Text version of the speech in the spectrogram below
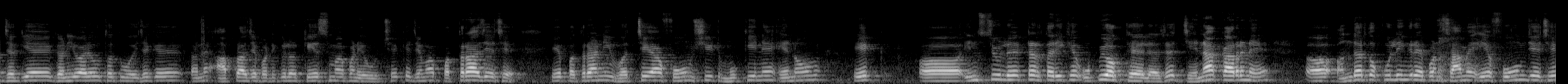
જગ્યાએ ઘણીવાર એવું થતું હોય છે કે અને આપણા જે પર્ટિક્યુલર કેસમાં પણ એવું છે કે જેમાં પતરા જે છે, એ પતરાની વચ્ચે આ ફોમ શીટ મૂકીને એનો એક ઇન્સ્યુલેટર તરીકે ઉપયોગ થયેલો છે, જેના કારણે અંદર તો કુલિંગ રહે પણ સામે એ ફોમ જે છે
